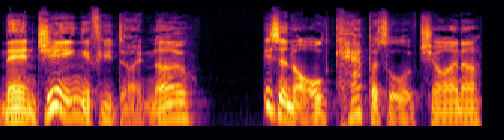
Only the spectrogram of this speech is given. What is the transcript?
Nanjing, if you don't know, is an old capital of China,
